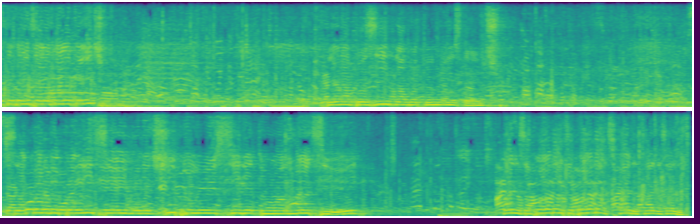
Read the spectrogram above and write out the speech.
Este poliția locală pe aici? Diana Păzit, dar văd că nu este aici se acordă poliției municipiului Sighetul Marmației. Să aplaudați, aplaudați, haideți, haideți, haideți.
